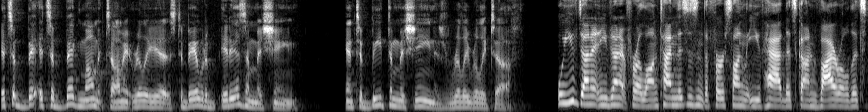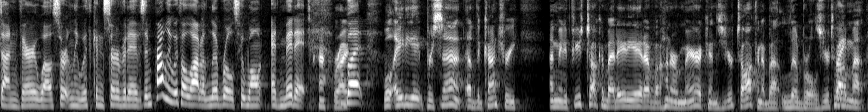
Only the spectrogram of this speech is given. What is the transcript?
It's a bi- it's a big moment, Tomi. It really is. To be able to, it is a machine, and to beat the machine is really really tough. Well, you've done it and you've done it for a long time. This isn't the first song that you've had that's gone viral, that's done very well, certainly with conservatives and probably with a lot of liberals who won't admit it. Right. But well, 88% of the country. I mean, if you talk about 88 out of 100 Americans, you're talking about liberals. You're talking Right. about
